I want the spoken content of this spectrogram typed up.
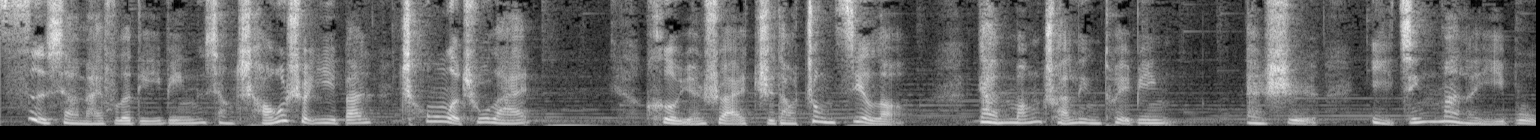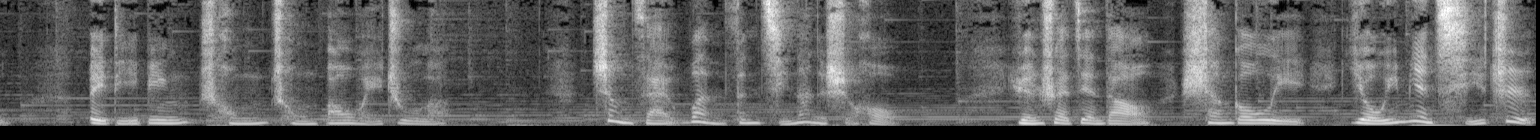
四下埋伏的敌兵像潮水一般冲了出来，贺元帅知道中计了，赶忙传令退兵，但是已经慢了一步，被敌兵重重包围住了。正在万分急难的时候，元帅见到山沟里有一面旗帜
